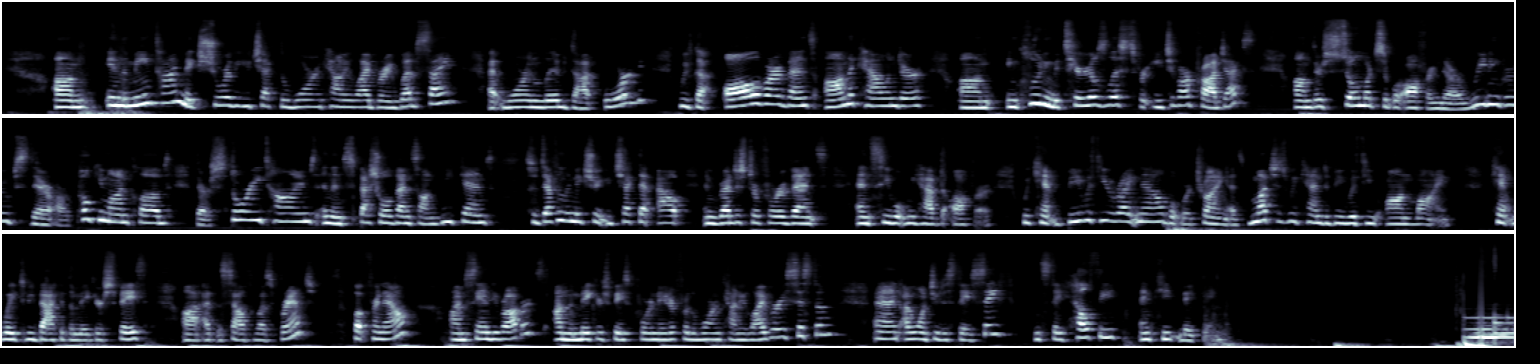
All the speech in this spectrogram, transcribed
Um, in the meantime, make sure that you check the Warren County Library website at warrenlib.org. We've got all of our events on the calendar, um, including materials lists for each of our projects. Um, there's so much that we're offering. There are reading groups, there are Pokemon clubs, there are story times, and then special events on weekends. So definitely make sure you check that out and register for events and see what we have to offer. We can't be with you right now, but we're trying as much as we can to be with you online. Can't wait to be back at the Makerspace uh, at the Southwest branch. But for now, I'm Sandy Roberts. I'm the Makerspace Coordinator for the Warren County Library System, and I want you to stay safe and stay healthy and keep making. Thank you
